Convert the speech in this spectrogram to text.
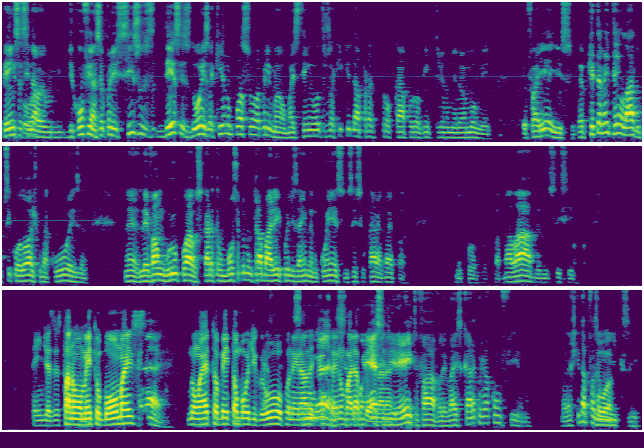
Pensa assim, não, eu, de confiança, eu preciso desses dois aqui, eu não posso abrir mão, mas tem outros aqui que dá para trocar por alguém que esteja no melhor momento. Eu faria isso. É porque também tem o lado psicológico da coisa, né? Levar um grupo, ah, os caras tão bons, só que eu não trabalhei com eles ainda, não conheço, não sei se o cara vai para né, balada, não sei se. Entendi, às vezes está no momento bom, mas é. não é também tão bom de grupo, nem nada disso, é, aí não vale a pena. Conhece né? direito, fala, ah, vou levar esse cara que eu já confio, né? Mas acho que dá para fazer Boa. um mix aí.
